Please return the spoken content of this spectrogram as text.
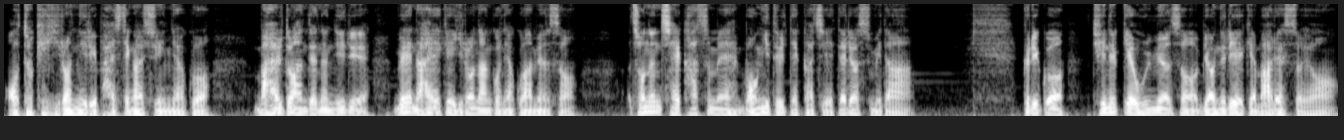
어떻게 이런 일이 발생할 수 있냐고 말도 안 되는 일이 왜 나에게 일어난 거냐고 하면서 저는 제 가슴에 멍이 들 때까지 때렸습니다. 그리고 뒤늦게 울면서 며느리에게 말했어요.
